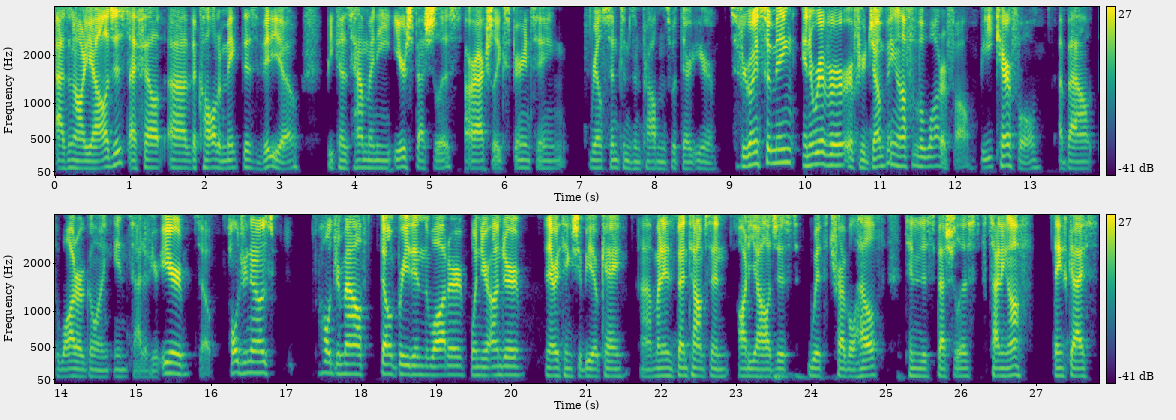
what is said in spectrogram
as an audiologist, I felt uh, the call to make this video because how many ear specialists are actually experiencing real symptoms and problems with their ear. So if you're going swimming in a river or if you're jumping off of a waterfall, be careful about the water going inside of your ear. So hold your nose, hold your mouth, don't breathe in the water when you're under. And everything should be okay. Uh, my name is Ben Thompson, audiologist with Treble Health, tinnitus specialist, signing off. Thanks, guys.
